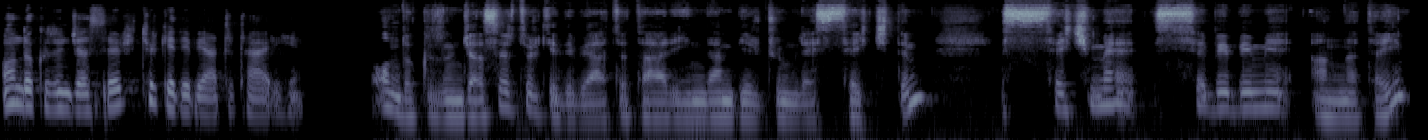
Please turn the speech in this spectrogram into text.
19. asır Türk Edebiyatı tarihi. 19. asır Türk Edebiyatı tarihinden bir cümle seçtim. Seçme sebebimi anlatayım.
